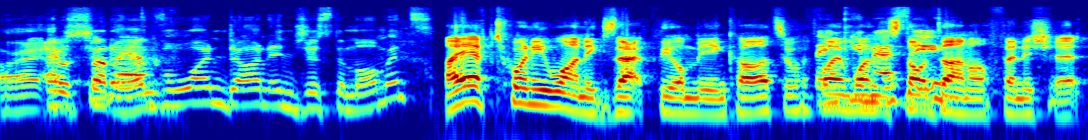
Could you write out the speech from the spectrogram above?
All right, Hey, I should up, have one done in just a moment. I have 21 exactly on me in cards, so if I find you, one that's not done, I'll finish it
